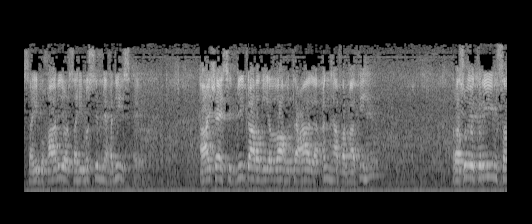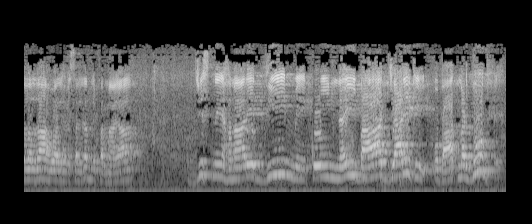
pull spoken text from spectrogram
صحیح بخاری اور صحیح مسلم میں حدیث ہے. عائشہ صدیقہ رضی اللہ تعالی عنہا فرماتی ہیں، رسول کریم صلی اللہ علیہ وسلم نے فرمایا، جس نے ہمارے دین میں کوئی نئی بات جاری کی، وہ بات مردود ہے۔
